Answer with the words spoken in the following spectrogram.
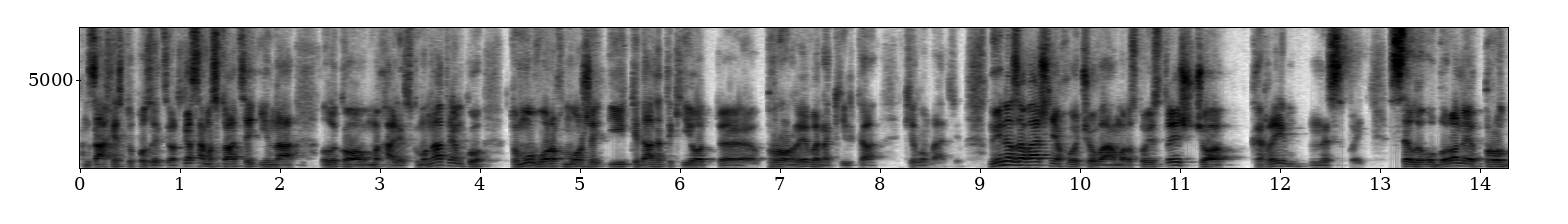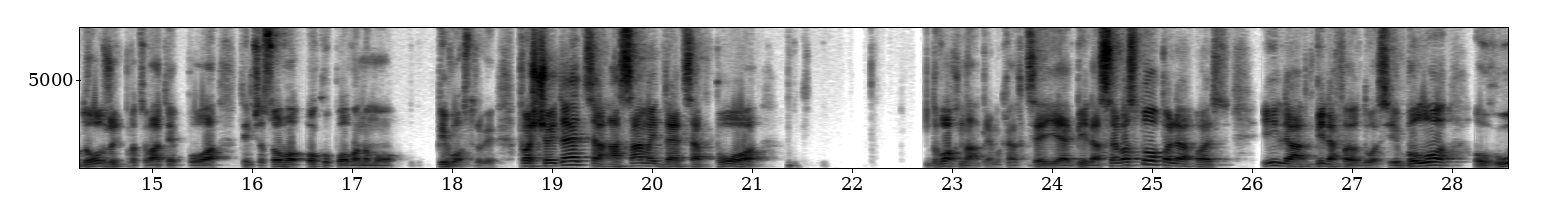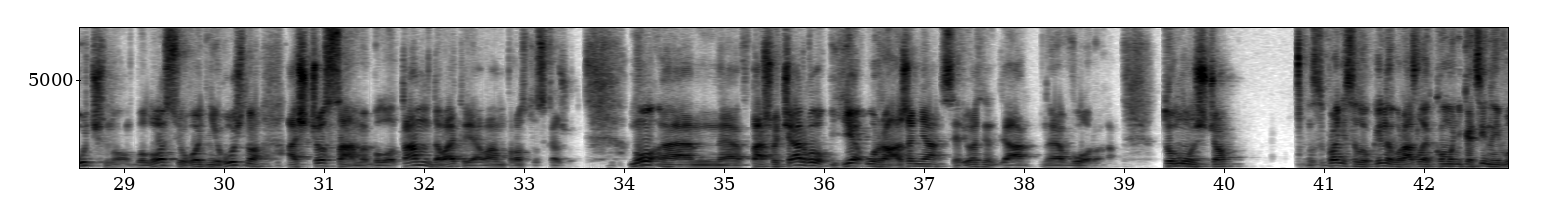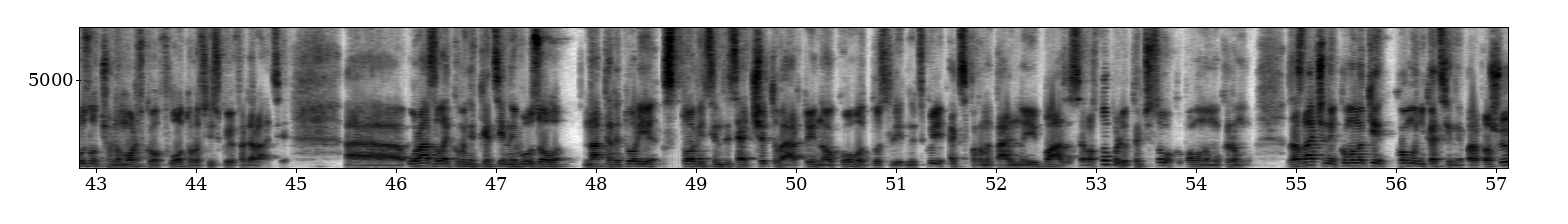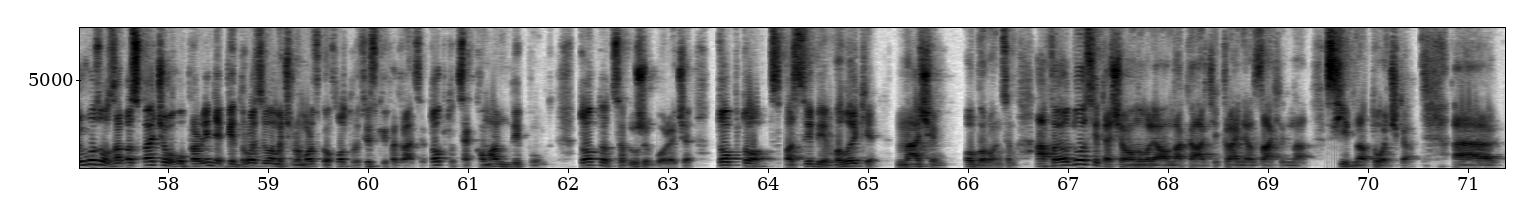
захисту позиції. От така сама ситуація і на Великомихайлівському напрямку. Тому ворог може і кидати такі от е, прориви на кілька кілометрів. Ну і на завершення хочу вам розповісти, що Крим не спить. Сили оборони продовжують працювати по тимчасово окупованому півострові. Про що йдеться? А саме йдеться по двох напрямках: це є біля Севастополя, ось і ля- біля Феодосії. Було гучно, було сьогодні гучно. А що саме було там? Давайте я вам просто скажу. Ну ем, е, в першу чергу є ураження серйозні для е, ворога, тому що. Збройні сили України уразили комунікаційний вузол Чорноморського флоту Російської Федерації. Е, уразили комунікаційний вузол на території 184-ї науково-дослідницької експериментальної бази Севастополю, тимчасово окупованому Криму. Зазначений комуніки- комунікаційний перепрошую вузол забезпечував управління підрозділами Чорноморського флоту Російської Федерації. Тобто, це командний пункт. Тобто, це дуже боляче. Тобто, спасибі велике нашим оборонцям. А Феодосі, те, що я намалював на карті, крайня західна східна точка. Е,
